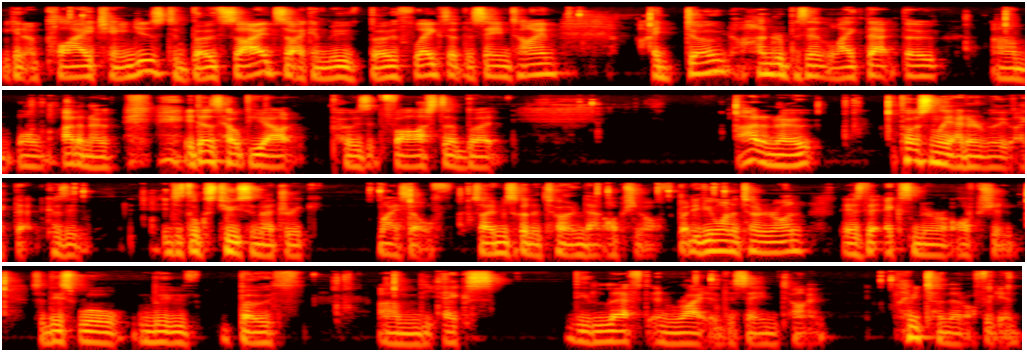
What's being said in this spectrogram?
you can apply changes to both sides so I can move both legs at the same time. I don't 100% like that though. Um, well, I don't know. It does help you out, pose it faster, but I don't know. Personally, I don't really like that because it, it just looks too symmetric myself. So I'm just going to turn that option off. But if you want to turn it on, there's the X mirror option. So this will move both um, the X, the left and right at the same time. Let me turn that off again.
